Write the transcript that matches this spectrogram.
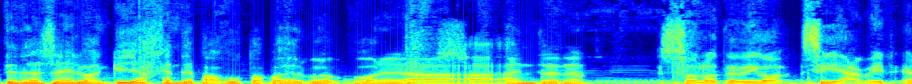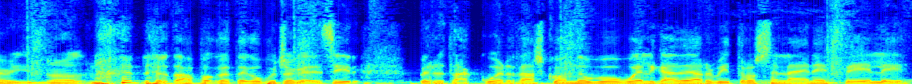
tendrás en el banquillo a gente para, poder poner a, entrenar. Solo te digo, sí, a ver, yo tampoco tengo mucho que decir, pero ¿te acuerdas cuando hubo huelga de árbitros en la NFL?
